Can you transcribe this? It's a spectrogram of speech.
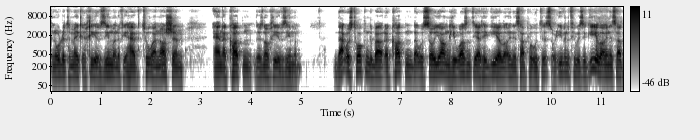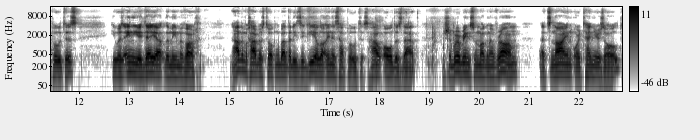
in order to make a Chi of Zimun if you have two Anoshim and a cotton, there's no Chi of Zimun. That was talking about a cotton that was so young he wasn't yet Higia Lo'inis HaPautis, or even if he was Higia Lo'inis HaPautis, he was Eini Yedeya Lemi Mevarchim. Now the Mechaber is talking about that he's Higia Lo'inis HaPautis. How old is that? Mishnabur brings from Magen Avram, that's nine or ten years old.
